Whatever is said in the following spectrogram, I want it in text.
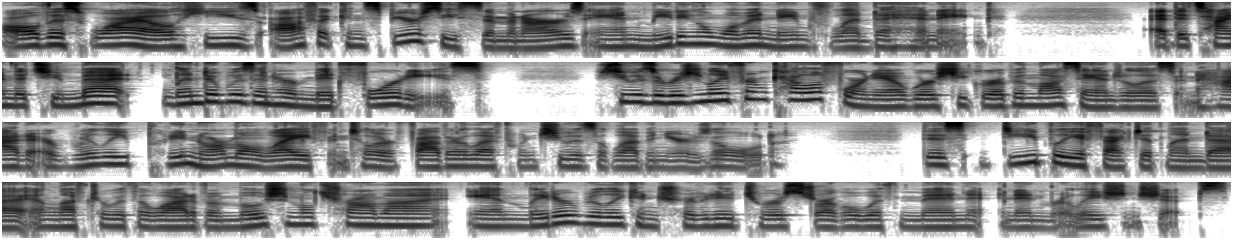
all this while, he's off at conspiracy seminars and meeting a woman named Linda Henning. At the time the two met, Linda was in her mid 40s. She was originally from California, where she grew up in Los Angeles and had a really pretty normal life until her father left when she was 11 years old. This deeply affected Linda and left her with a lot of emotional trauma and later really contributed to her struggle with men and in relationships.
